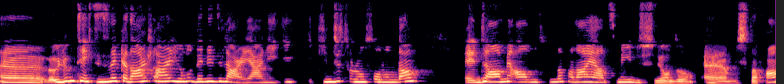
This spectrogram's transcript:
e, ölüm tehdidine kadar her yolu denediler. Yani ilk ikinci turun sonunda e, cami avlusunda falan yatmayı düşünüyordu e, Mustafa.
